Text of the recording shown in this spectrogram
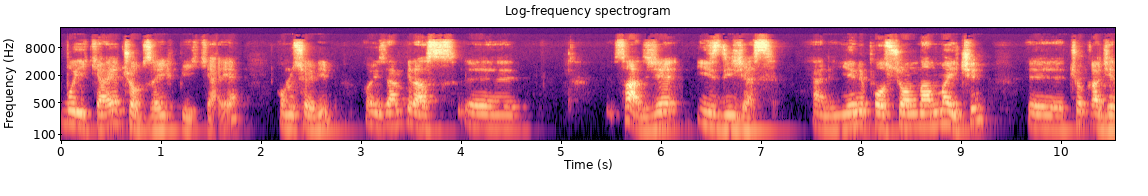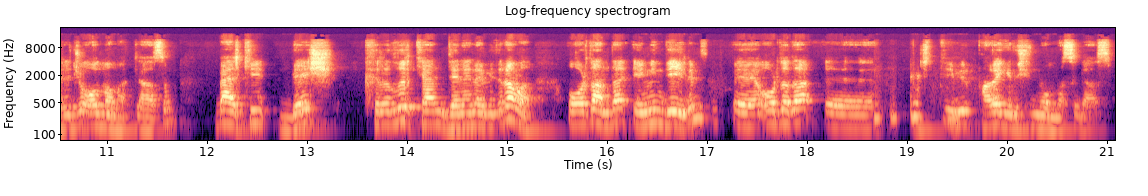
bu hikaye çok zayıf bir hikaye. Onu söyleyeyim. O yüzden biraz e, sadece izleyeceğiz. Yani yeni pozisyonlanma için e, çok aceleci olmamak lazım. Belki 5 kırılırken denenebilir ama oradan da emin değilim. E, orada da e, ciddi bir para girişinin olması lazım.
